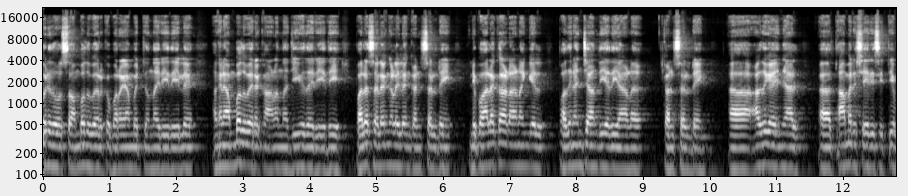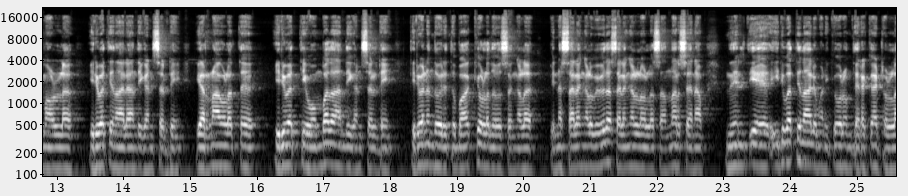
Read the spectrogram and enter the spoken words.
ഒരു ദിവസം അമ്പത് പേർക്ക് പറയാൻ പറ്റുന്ന രീതിയിൽ അങ്ങനെ അമ്പത് പേരെ കാണുന്ന ജീവിത രീതി പല സ്ഥലങ്ങളിലും കൺസൾട്ടിങ്. ഇനി പാലക്കാടാണെങ്കിൽ പതിനഞ്ചാം തീയതിയാണ് കൺസൾട്ടിങ്. അത് കഴിഞ്ഞാൽ താമരശ്ശേരി സിറ്റി മോളിൽ ഇരുപത്തിനാലാം തീയതി കൺസൾട്ടിങ് എറണാകുളത്ത് ഇരുപത്തി ഒമ്പതാം തീയതി കൺസൾട്ടിങ് തിരുവനന്തപുരത്ത് ബാക്കിയുള്ള ദിവസങ്ങൾ പിന്നെ സ്ഥലങ്ങൾ വിവിധ സ്ഥലങ്ങളിലുള്ള സന്ദർശനം ഇരുപത്തിനാല് മണിക്കൂറും തിരക്കായിട്ടുള്ള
